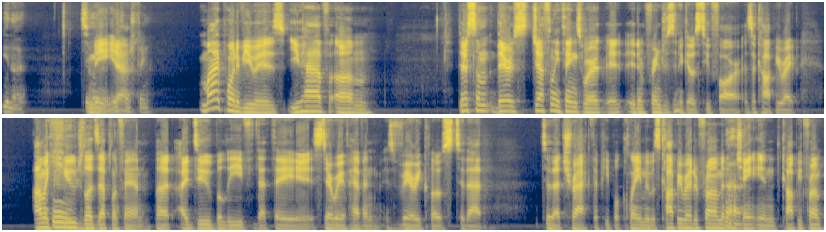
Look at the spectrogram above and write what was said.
you know. To me, yeah. Interesting my point of view is you have um, there's some there's definitely things where it, it infringes and it goes too far as a copyright. I'm a mm. huge Led Zeppelin fan, but I do believe that the Stairway of Heaven is very close to that to that track that people claim it was copyrighted from and Uh-huh. cha- and copied from.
